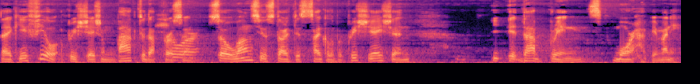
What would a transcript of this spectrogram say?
like you feel appreciation back to that person. Sure. So once you start this cycle of appreciation, it, that brings more happy money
